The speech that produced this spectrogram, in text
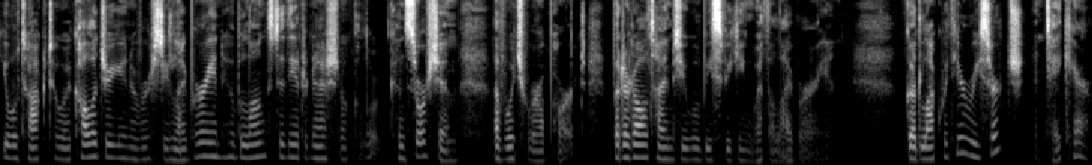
you will talk to a college or university librarian who belongs to the international consortium of which we're a part. But at all times, you will be speaking with a librarian. Good luck with your research and take care.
